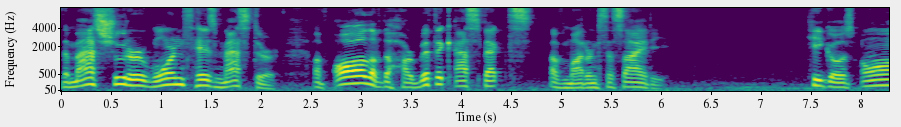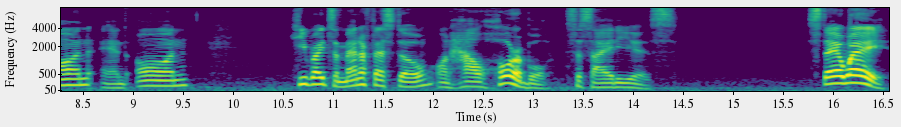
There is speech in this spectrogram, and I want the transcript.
the mass shooter warns his master of all of the horrific aspects of modern society. He goes on and on. He writes a manifesto on how horrible society is. Stay away,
